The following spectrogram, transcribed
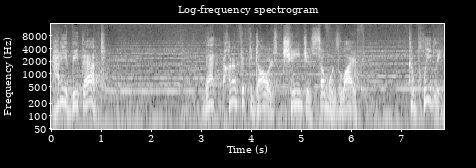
How do you beat that? That $150 changes someone's life completely.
